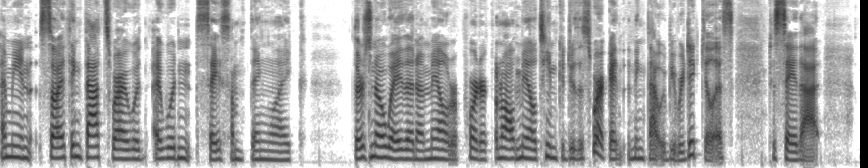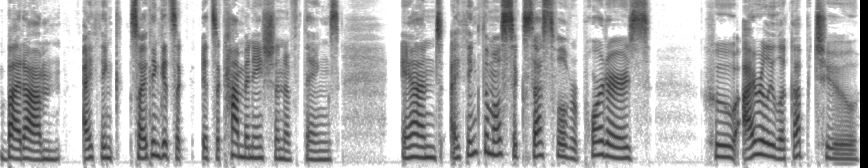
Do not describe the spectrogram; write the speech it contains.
I mean, so I think that's where I would I wouldn't say something like, "There's no way that a male reporter, an all male team, could do this work." I think that would be ridiculous to say that. But um, I think so. I think it's a it's a combination of things, and I think the most successful reporters who I really look up to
